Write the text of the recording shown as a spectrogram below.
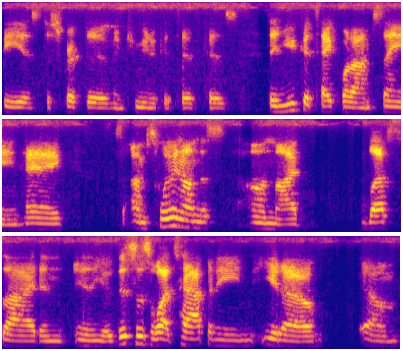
be as descriptive and communicative because then you could take what I'm saying. Hey, I'm swimming on this on my left side, and, and you know this is what's happening. You know, um,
